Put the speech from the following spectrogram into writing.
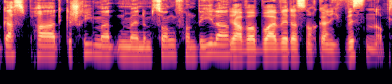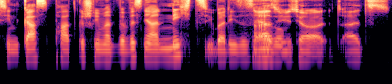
Gastpart geschrieben hat in einem Song von Bela. Ja, wobei wir das noch gar nicht wissen, ob sie einen Gastpart geschrieben hat. Wir wissen ja nichts über dieses ja, Album. Ja, sie ist ja als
